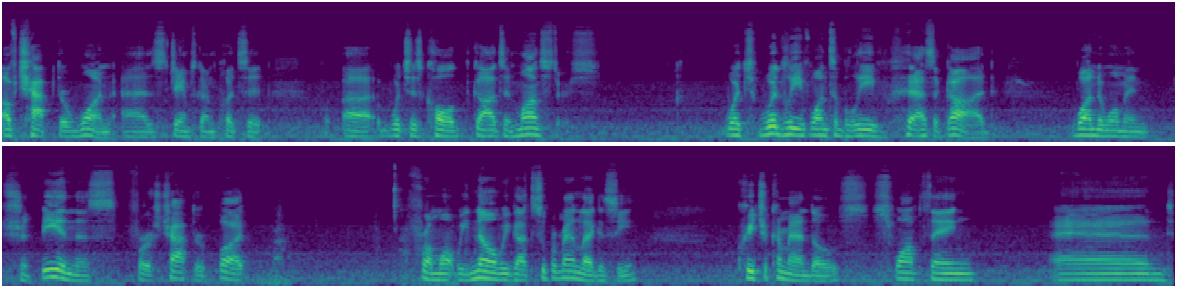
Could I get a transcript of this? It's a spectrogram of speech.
of chapter one, as James Gunn puts it, uh, which is called Gods and Monsters which would leave one to believe as a god Wonder Woman should be in this first chapter, but from what we know, we got Superman Legacy, Creature Commandos, Swamp Thing, and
